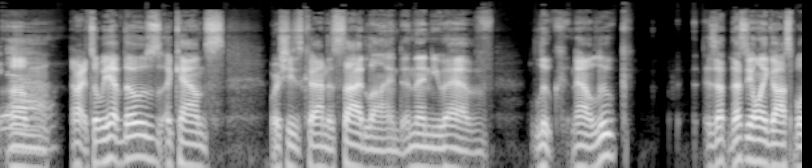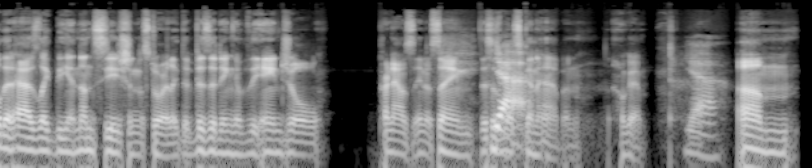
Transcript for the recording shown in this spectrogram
Yeah. Um, all right, so we have those accounts where she's kind of sidelined, and then you have Luke. Now, Luke is that that's the only gospel that has like the Annunciation story, like the visiting of the angel, pronouncing, you know, saying this is what's going to happen. Okay. yeah. Um,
